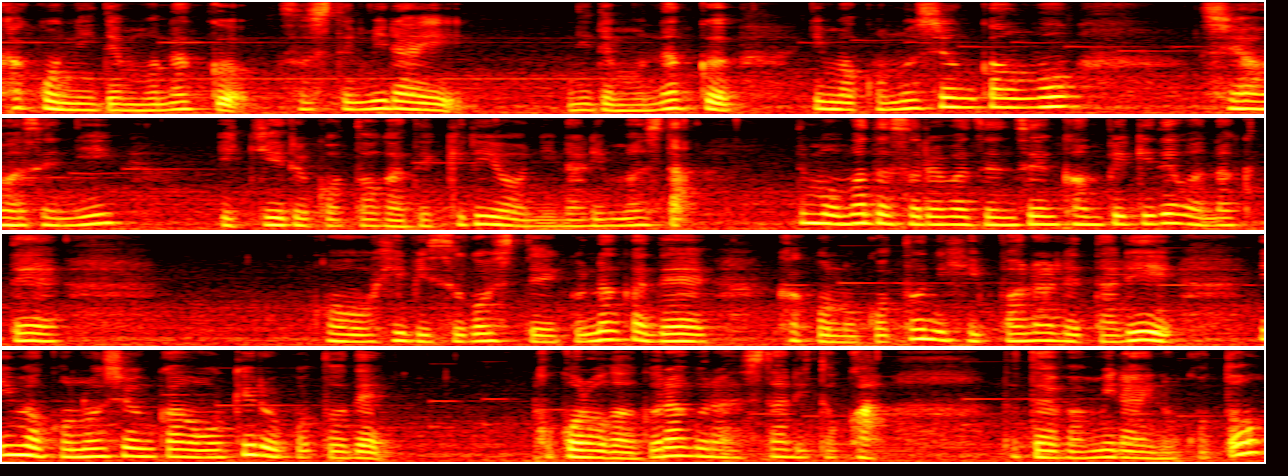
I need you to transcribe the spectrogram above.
過去にでもなくそして未来にでもなく今この瞬間を幸せに生きることができるようになりました。でもまだそれは全然完璧ではなくてこう日々過ごしていく中で過去のことに引っ張られたり今この瞬間起きることで心がグラグラしたりとか例えば未来のこと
